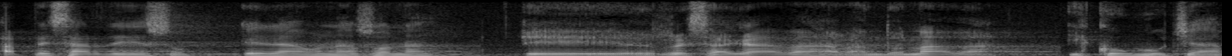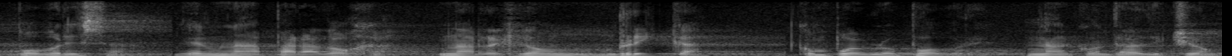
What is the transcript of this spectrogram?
a pesar de eso, era una zona eh, rezagada, abandonada y con mucha pobreza. Era una paradoja, una región rica con pueblo pobre, una contradicción.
